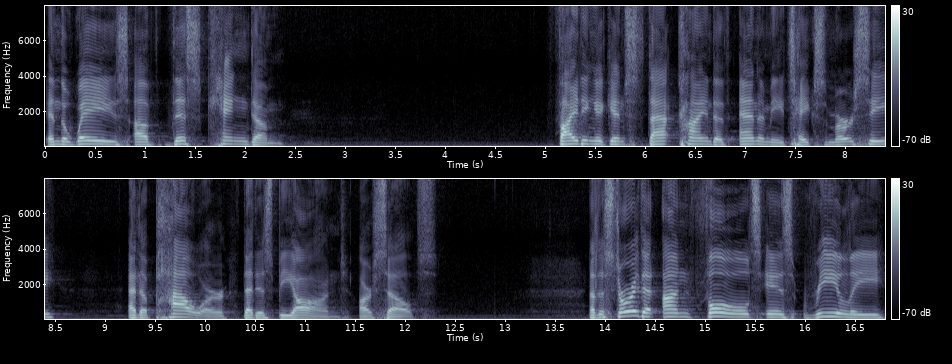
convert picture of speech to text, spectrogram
in the ways of this kingdom, fighting against that kind of enemy takes mercy and a power that is beyond ourselves. Now, the story that unfolds is really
